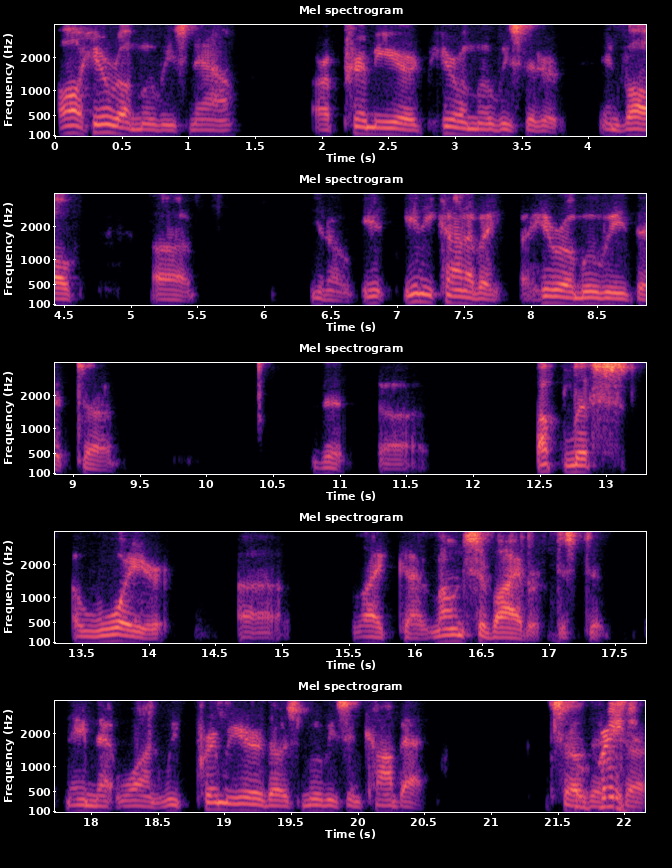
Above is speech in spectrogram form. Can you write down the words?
all hero movies now are premiered hero movies that are involve uh, you know it, any kind of a, a hero movie that uh, that uh, uplifts a warrior uh, like uh, Lone Survivor, just to name that one. We premiere those movies in combat so oh, that uh,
